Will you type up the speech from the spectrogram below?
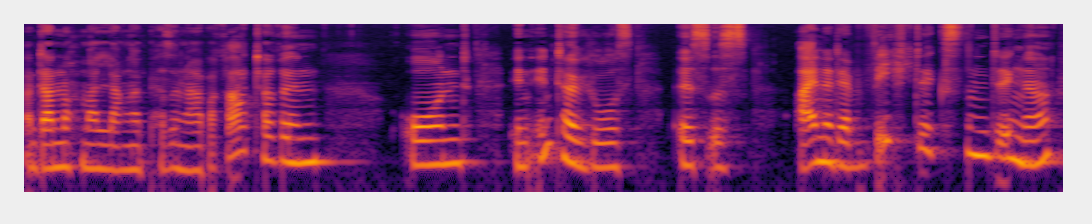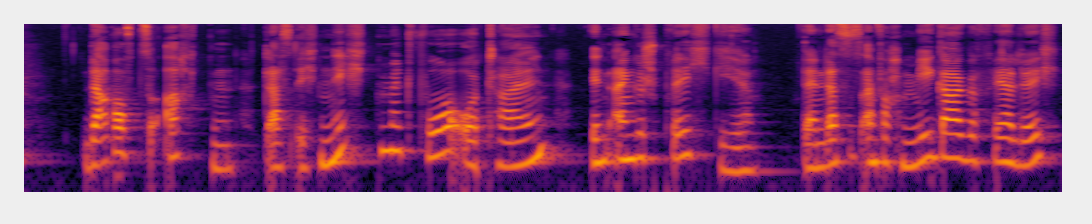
und dann noch mal lange Personalberaterin und in Interviews ist es eine der wichtigsten Dinge, darauf zu achten, dass ich nicht mit Vorurteilen in ein Gespräch gehe. Denn das ist einfach mega gefährlich,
